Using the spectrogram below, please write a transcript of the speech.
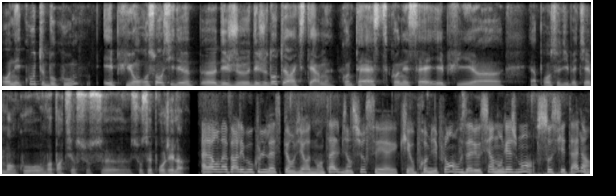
on écoute beaucoup et puis on reçoit aussi des, des jeux, des jeux d'auteurs externes qu'on teste, qu'on essaye et puis et après, on se dit, bah, tiens, Banco, on va partir sur ce, sur ce projet-là. Alors, on a parlé beaucoup de l'aspect environnemental, bien sûr, c'est qui est au premier plan. Vous avez aussi un engagement sociétal.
